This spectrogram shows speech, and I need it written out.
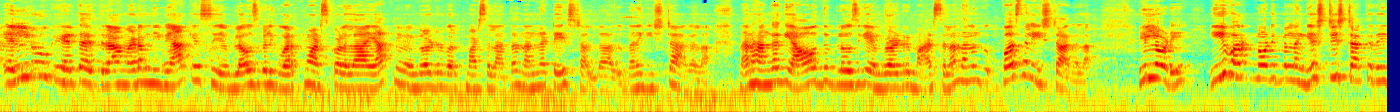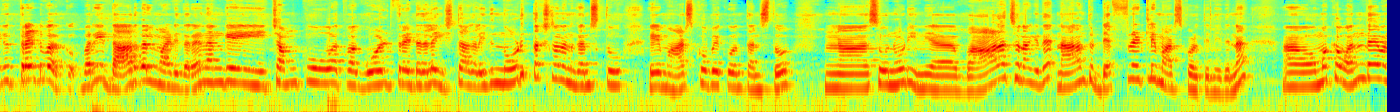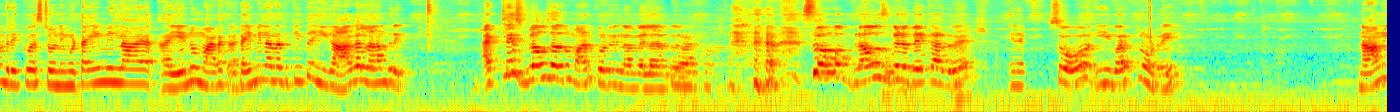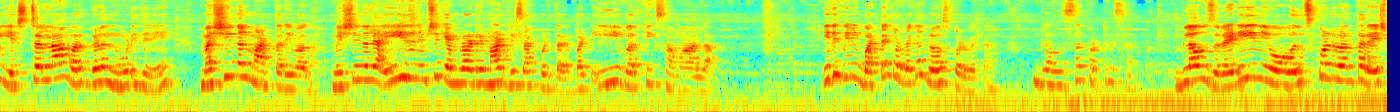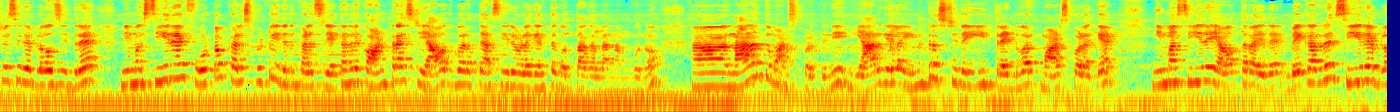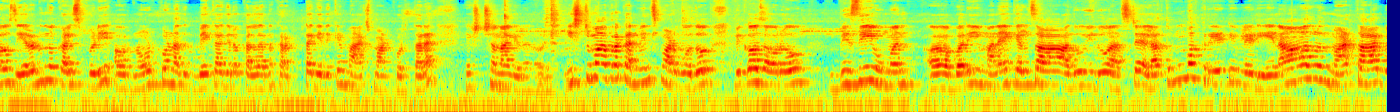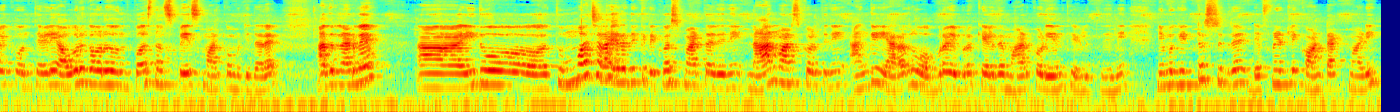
ಎಲ್ಲರೂ ಹೇಳ್ತಾ ಇರ್ತೀರಾ ಮೇಡಮ್, ನೀವು ಯಾಕೆ ಸಿ, ಬ್ಲೌಸ್ಗಳಿಗೆ ವರ್ಕ್ ಮಾಡಿಸ್ಕೊಳ್ಳಲ್ಲ ಯಾಕೆ ನೀವು ಎಂಬ್ರಾಯ್ಡ್ರಿ ವರ್ಕ್ ಮಾಡಿಸಲ್ಲ ಅಂತ ನನ್ನ ಟೇಸ್ಟ್ ಅಲ್ಲ ಅದು. ನನಗೆ ಇಷ್ಟ ಆಗಲ್ಲ. ನಾನು ಹಾಗಾಗಿ ಯಾವುದು ಬ್ಲೌಸ್ಗೆ ಎಂಬ್ರಾಯ್ಡ್ರಿ ಮಾಡಿಸಲ್ಲ. ನನಗೆ ಪರ್ಸ್ನಲಿ ಇಷ್ಟ ಆಗಲ್ಲ. ಇಲ್ಲಿ ನೋಡಿ ಈ ವರ್ಕ್ ನೋಡಿದ್ಮೇಲೆ ನಂಗೆ ಎಷ್ಟು ಇಷ್ಟ ಆಗ್ತದೆ ಇದು ಥ್ರೆಡ್ ವರ್ಕ್ ಬರೀ ದಾರದಲ್ಲಿ ಮಾಡಿದ್ದಾರೆ ನನಗೆ ಈ ಚಮಕು ಅಥವಾ ಗೋಲ್ಡ್ ಥ್ರೆಡ್ ಅದೆಲ್ಲ ಇಷ್ಟ ಆಗಲ್ಲ. ಇದನ್ನ ನೋಡಿದ ತಕ್ಷಣ ನನಗೆ ಅನಿಸ್ತು ಏ ಮಾಡಿಸ್ಕೋಬೇಕು ಅಂತ ಅನಿಸ್ತು. ಸೊ ನೋಡಿ ಭಾಳ ಚೆನ್ನಾಗಿದೆ. ನಾನಂತೂ ಡೆಫಿನೆಟ್ಲಿ ಮಾಡಿಸ್ಕೊಳ್ತೀನಿ ಇದನ್ನು. ಒಮ್ಮಕ್ಕ ಒಂದೇ ಒಂದು ರಿಕ್ವೆಸ್ಟು ನಿಮಗೆ ಟೈಮ್ ಇಲ್ಲ ಏನೂ ಮಾಡಕ್ಕೆ ಟೈಮ್ ಇಲ್ಲ ಅನ್ನೋದಕ್ಕಿಂತ ಈಗ ಆಗಲ್ಲ ಅಂದ್ರಿ. ಅಟ್ಲೀಸ್ಟ್ ಬ್ಲೌಸ್ ಆದರೂ ಮಾಡಿಕೊಡ್ರಿ ನಮ್ಮೆಲ್ಲರಿಗೂ ಸೊ ಬ್ಲೌಸ್ಗಳು ಬೇಕಾದರೆ ಸೊ ಈ ವರ್ಕ್ ನೋಡ್ರಿ ನಾನು ಎಷ್ಟೆಲ್ಲ ವರ್ಕ್ಗಳನ್ನು ನೋಡಿದ್ದೀನಿ ಮೆಷಿನಲ್ಲಿ ಮಾಡ್ತಾರೆ ಇವಾಗ. ಮೆಷಿನಲ್ಲಿ ಐದು ನಿಮಿಷಕ್ಕೆ ಎಂಬ್ರಾಯ್ಡ್ರಿ ಮಾಡಿ ಬಿಸಾಕ್ಬಿಡ್ತಾರೆ. ಬಟ್ ಈ ವರ್ಕಿಗೆ ಸಮ ಅಲ್ಲ. ಇದಕ್ಕೆ ನಿಮಗೆ ಬಟ್ಟೆ ಕೊಡ್ಬೇಕಾ ಬ್ಲೌಸ್ ಕೊಡ್ಬೇಕಾ? ಬ್ಲೌಸ್ ಕೊಟ್ರಿ ಸಾಕು. ಬ್ಲೌಸ್ ರೆಡಿ ನೀವು ಹೊಲ್ಸ್ಕೊಂಡಿರೋಂಥ ರೇಷ್ಮೆ ಸೀರೆ ಬ್ಲೌಸ್ ಇದ್ರೆ ನಿಮ್ಮ ಸೀರೆ ಫೋಟೋ ಕಳಿಸ್ಬಿಟ್ಟು ಇದನ್ನ ಕಳಿಸ್ರಿ. ಯಾಕಂದ್ರೆ ಕಾಂಟ್ರಾಸ್ಟ್ ಯಾವ್ದು ಬರುತ್ತೆ ಆ ಸೀರೆ ಒಳಗೆ ಅಂತ ಗೊತ್ತಾಗಲ್ಲ ನಮಗೂ ನಾನಂತೂ ಮಾಡಿಸ್ಕೊಳ್ತೀನಿ. ಯಾರಿಗೆಲ್ಲ ಇಂಟ್ರೆಸ್ಟ್ ಇದೆ ಈ ಥ್ರೆಡ್ ವರ್ಕ್ ಮಾಡಿಸ್ಕೊಳಕ್ಕೆ ನಿಮ್ಮ ಸೀರೆ ಯಾವ ಥರ ಇದೆ? ಬೇಕಾದ್ರೆ ಸೀರೆ, ಬ್ಲೌಸ್ ಎರಡನ್ನೂ ಕಳಿಸ್ಬಿಡಿ. ಅವ್ರು ನೋಡ್ಕೊಂಡು ಅದಕ್ಕೆ ಬೇಕಾಗಿರೋ ಕಲರ್ನ ಕರೆಕ್ಟಾಗಿ ಇದಕ್ಕೆ ಮ್ಯಾಚ್ ಮಾಡಿಕೊಡ್ತಾರೆ. ಎಷ್ಟು ಚೆನ್ನಾಗಿದೆ ನೋಡಿ. ಇಷ್ಟು ಮಾತ್ರ ಕನ್ವಿನ್ಸ್ ಮಾಡ್ಬೋದು ಬಿಕಾಸ್ ಅವರು ಬ್ಯುಸಿ ವುಮನ್ ಬರೀ ಮನೆ ಕೆಲಸ, ಅದು ಇದು ಅಷ್ಟೇ ಅಲ್ಲ, ತುಂಬ ಕ್ರಿಯೇಟಿವ್ ಲೇಡಿ ಏನಾದರೂ ಒಂದು ಮಾಡ್ತಾ ಇರಬೇಕು ಅಂತೇಳಿ ಅವ್ರಿಗವರು ಒಂದು ಪರ್ಸ್ನಲ್ ಸ್ಪೇಸ್ ಮಾಡ್ಕೊಂಡ್ಬಿಟ್ಟಿದ್ದಾರೆ. ಅದ್ರ ನಡುವೆ ಇದು ತುಂಬ ಚೆನ್ನಾಗಿರೋದಕ್ಕೆ ರಿಕ್ವೆಸ್ಟ್ ಮಾಡ್ತಾ ಇದ್ದೀನಿ. ನಾನು ಮಾಡಿಸ್ಕೊಳ್ತೀನಿ. ಹಂಗೆ ಯಾರಾದರೂ ಒಬ್ಬರು ಇಬ್ಬರು ಕೇಳಿದ್ರೆ ಮಾಡಿಕೊಡಿ ಅಂತ ಹೇಳ್ತಿದ್ದೀನಿ. ನಿಮಗೆ ಇಂಟ್ರೆಸ್ಟ್ ಇದ್ದರೆ ಡೆಫಿನೆಟ್ಲಿ ಕಾಂಟ್ಯಾಕ್ಟ್ ಮಾಡಿ.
